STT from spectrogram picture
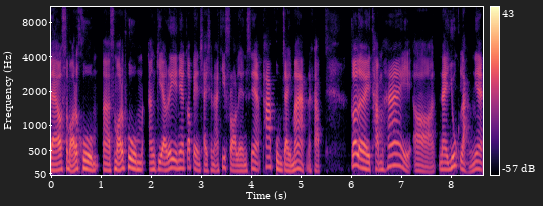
แล้วสมรภูมิอ่าสมรภูมิอังเกียรีเนี่ยก็เป็นชัยชนะที่ฟลอเรนซ์เนี่ยภาคภูมิใจมากนะครับ ก็เลยทำให้อ่าในยุคหลังเนี่ย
